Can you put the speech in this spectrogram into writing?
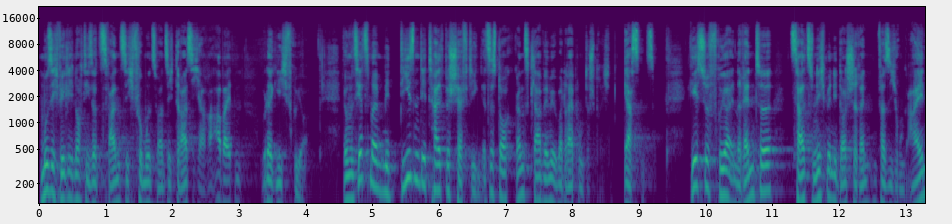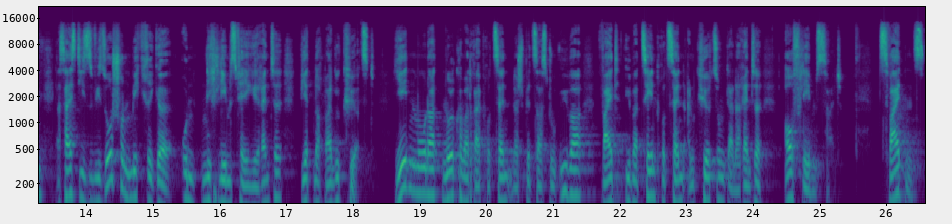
muss ich wirklich noch diese 20, 25, 30 Jahre arbeiten oder gehe ich früher? Wenn wir uns jetzt mal mit diesen Details beschäftigen, ist es doch ganz klar, wenn wir über drei Punkte sprechen. Erstens, gehst du früher in Rente, zahlst du nicht mehr in die deutsche Rentenversicherung ein. Das heißt, die sowieso schon mickrige und nicht lebensfähige Rente wird nochmal gekürzt. Jeden Monat 0,3 Prozent, in der Spitze hast du über, weit über 10 Prozent an Kürzung deiner Rente auf Lebenszeit. Zweitens,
